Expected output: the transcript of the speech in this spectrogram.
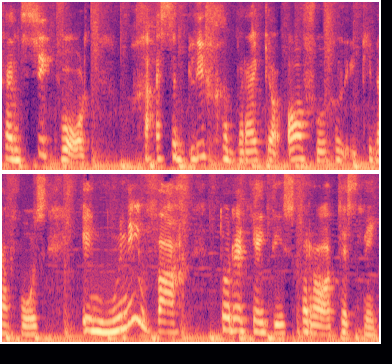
kan siek word. Asseblief gebruik jou afvogel Echinophoros en moenie wag totdat jy desperaat is nie.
